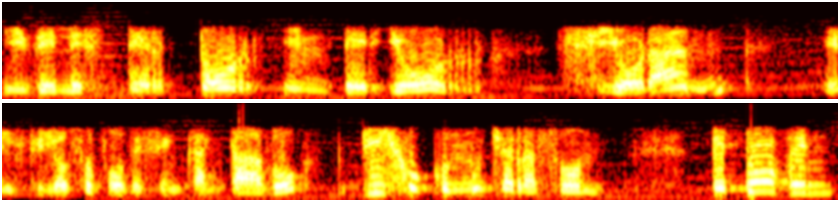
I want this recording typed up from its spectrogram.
y del estertor interior. Cioran, el filósofo desencantado, dijo con mucha razón, Beethoven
